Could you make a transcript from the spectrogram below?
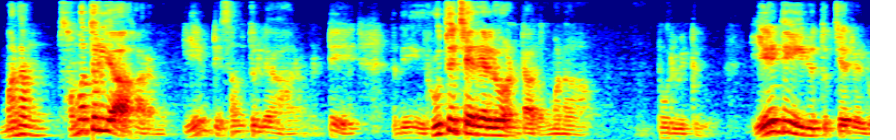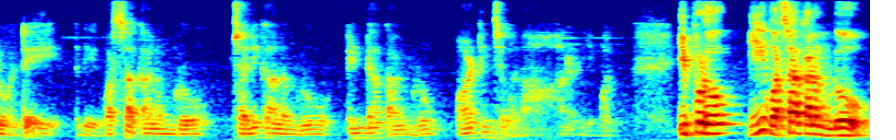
మనం సమతుల్య ఆహారం. ఏంటి సమతుల్య ఆహారం అంటే అది ఋతుచర్యలు అంటారు మన పూర్వీకులు. ఏంటి ఈ ఋతుచర్యలు అంటే అది వర్షాకాలంలో చలికాలంలో ఎండాకాలంలో పాటించవల ఆహార నియమాలు ఇప్పుడు ఈ వర్షాకాలంలో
